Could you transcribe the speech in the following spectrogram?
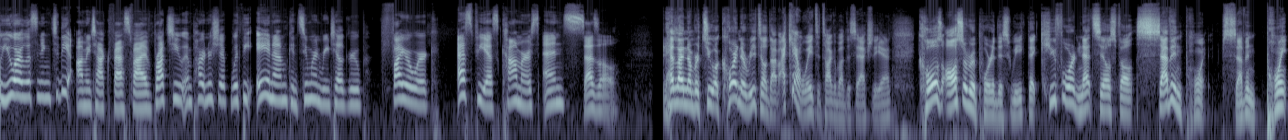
You are listening to the OmniTalk Fast Five, brought to you in partnership with the A&M Consumer and Retail Group, Firework, SPS Commerce, and Sezzle. Headline number two, according to Retail Dive, I can't wait to talk about this actually, Anne. Kohl's also reported this week that Q4 net sales fell seven point seven point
